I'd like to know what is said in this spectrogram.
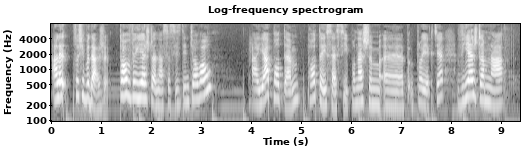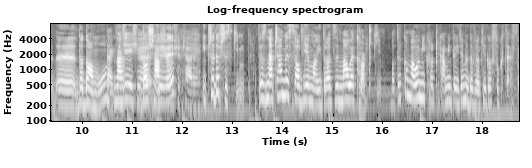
Ale co się wydarzy? To wyjeżdża na sesję zdjęciową, a ja potem, po tej sesji, po naszym e, projekcie, wjeżdżam na, do domu, tak, na, się, do szafy. dzieją się czary. I przede wszystkim wyznaczamy sobie, moi drodzy, małe kroczki, bo tylko małymi kroczkami dojdziemy do wielkiego sukcesu.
